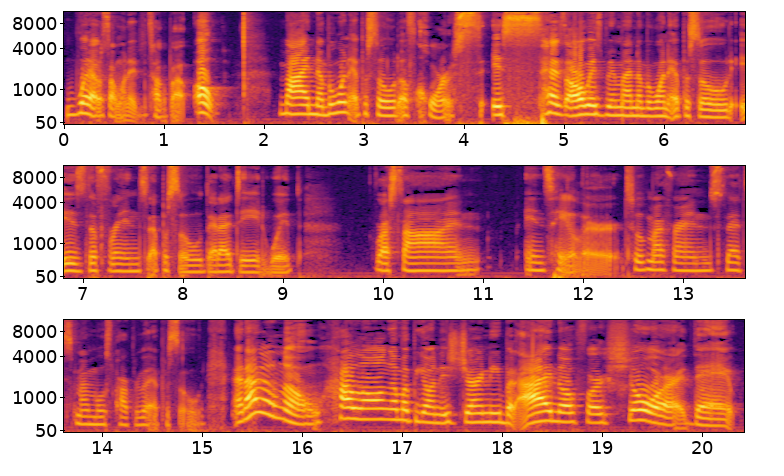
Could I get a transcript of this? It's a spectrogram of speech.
what else I wanted to talk about? Oh, my number one episode, of course, is has always been my number one episode is the Friends episode that I did with Rasan and Taylor, two of my friends. That's my most popular episode. And I don't know how long I'm going to be on this journey, but I know for sure that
